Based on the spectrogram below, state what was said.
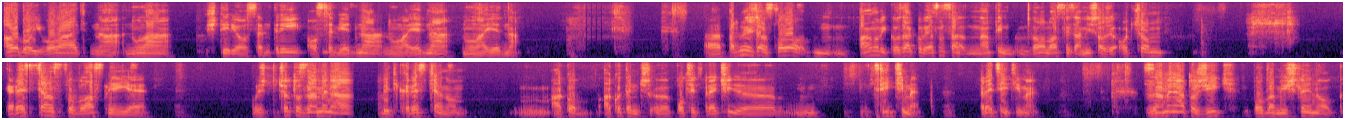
alebo ich volať na 0483 81 01 01. Prvne, že slovo pánovi Kozákovi, ja som sa nad tým veľa vlastne zamýšľal, že o čom kresťanstvo vlastne je. Čo to znamená byť kresťanom? Mm, ako, ako ten č- pocit preči, e, cítime, precítime. Znamená to žiť podľa myšlienok,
